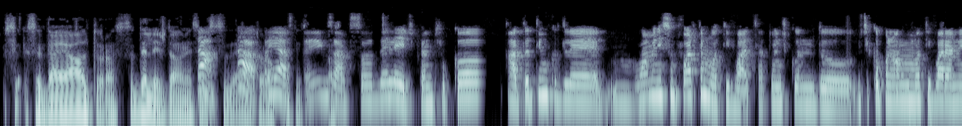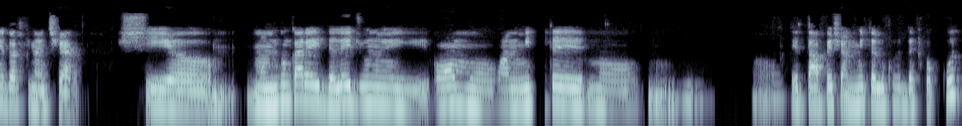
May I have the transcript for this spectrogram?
să, să dai altora, să delegi, da, în esență, da, să dai da, altora. Păi asta, exact, să delegi, pentru că atât timp cât le... Oamenii sunt foarte motivați atunci când... Știi că până la urmă motivarea nu e doar financiară. Și uh, în momentul în care îi delegi unui om anumite uh, etape și anumite lucruri de făcut,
